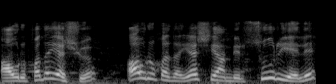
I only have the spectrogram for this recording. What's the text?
Avrupa'da yaşıyor. Avrupa'da yaşayan bir Suriyeli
